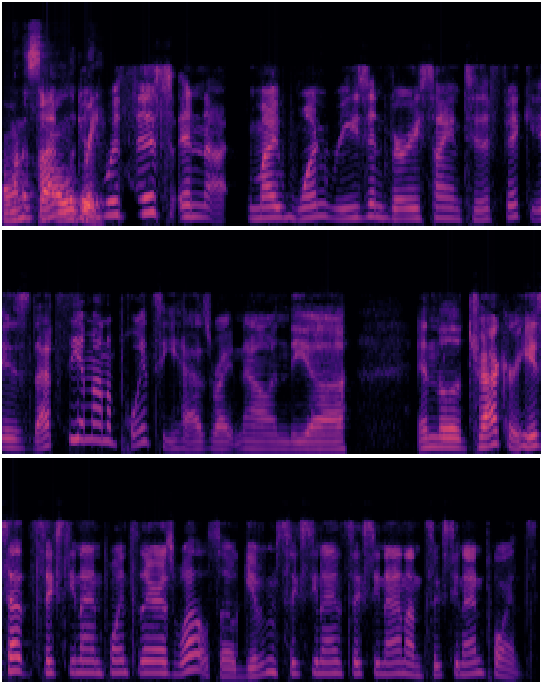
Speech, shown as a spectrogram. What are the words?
I want to all agree. good with this, and uh, my one reason, very scientific, is that's the amount of points he has right now in the uh in the tracker. He's at 69 points there as well. So give him 69, 69 on 69 points.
